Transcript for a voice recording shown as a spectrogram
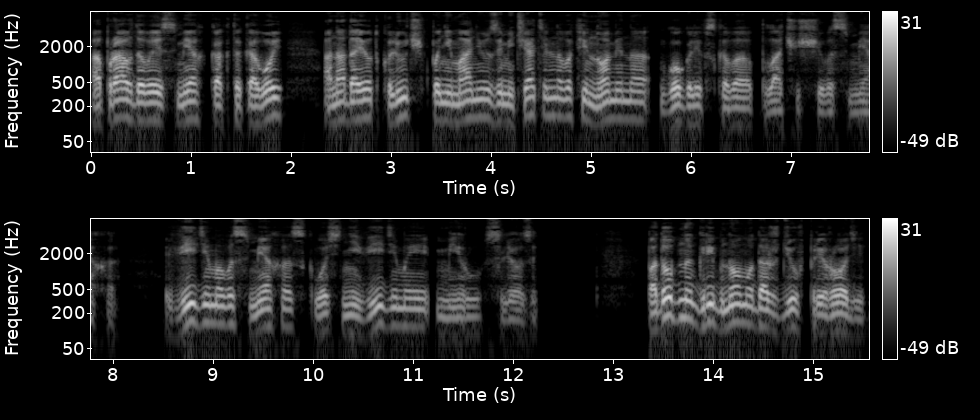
Оправдывая смех как таковой, она дает ключ к пониманию замечательного феномена гоголевского плачущего смеха, видимого смеха сквозь невидимые миру слезы. Подобно грибному дождю в природе,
